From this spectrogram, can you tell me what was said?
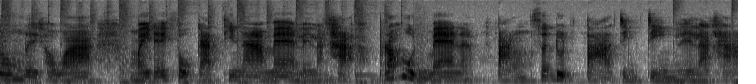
รงๆเลยค่ะว่า ไม่ได้โฟกัสที่หน้าแม่เลยล่ะค่ะ เพราะหุ่นแม่น่ะปังสะดุดตาจริงๆ เลยล่ะค่ะ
